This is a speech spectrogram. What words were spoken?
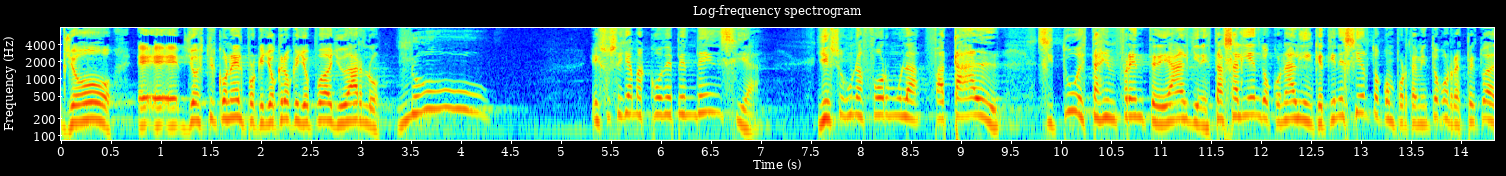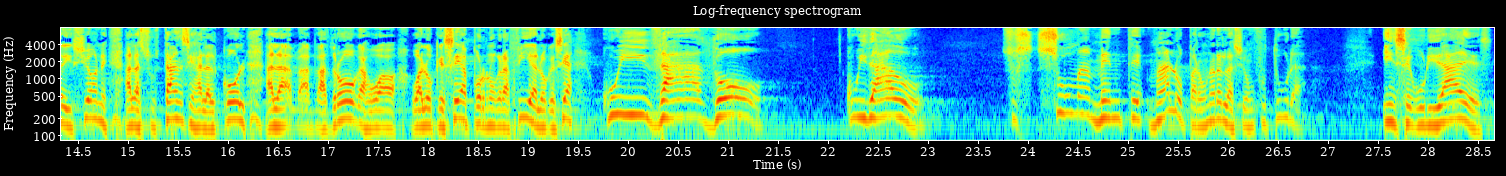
yo, eh, eh, eh, yo estoy con él porque yo creo que yo puedo ayudarlo. No, eso se llama codependencia. Y eso es una fórmula fatal si tú estás enfrente de alguien, estás saliendo con alguien que tiene cierto comportamiento con respecto a adicciones, a las sustancias, al alcohol, a, las drogas o a, lo que sea, pornografía, lo que sea, cuidado, cuidado. Eso es sumamente malo para una relación futura. Inseguridades,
